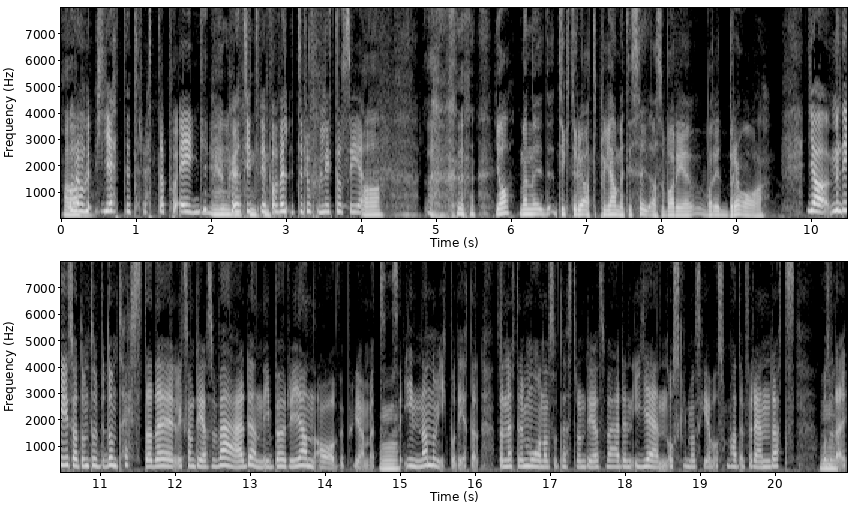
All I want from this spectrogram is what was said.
Ja. och de blev jättetrötta på ägg. Mm. Och jag tyckte det var väldigt roligt att se. Ja. ja, men tyckte du att programmet i sig, alltså var det, var det bra? Ja, men det är så att de, typ, de testade liksom deras värden i början av programmet. Mm. Så innan de gick på dieten. Sen efter en månad så testade de deras värden igen och skulle man se vad som hade förändrats och Mm. sådär.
